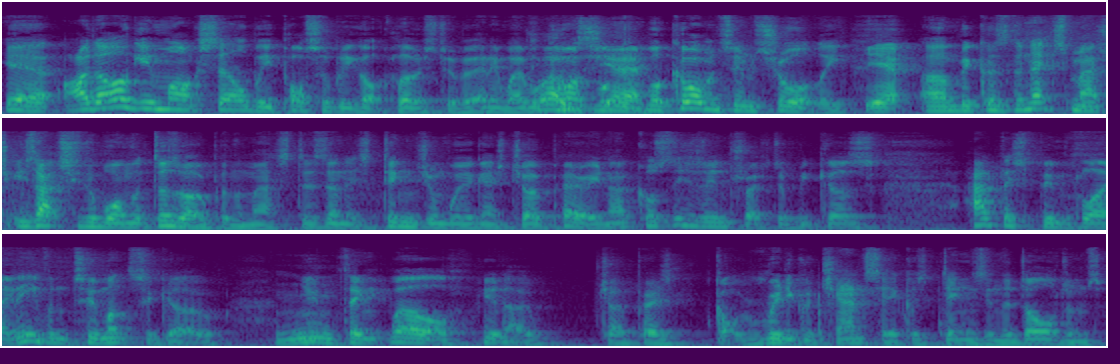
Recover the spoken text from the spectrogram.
Yeah, I'd argue Mark Selby possibly got close to it, but anyway, we'll, Close, come, on, yeah. we'll, we'll come on to him shortly. Yeah. Um, because the next match is actually the one that does open the Masters, and it's Ding Junhui against Joe Perry. Now, of course, this is interesting because had this been played even two months ago, Hmm. you'd think, well, you know, Joe Perry's got a really good chance here because Ding's in the doldrums.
